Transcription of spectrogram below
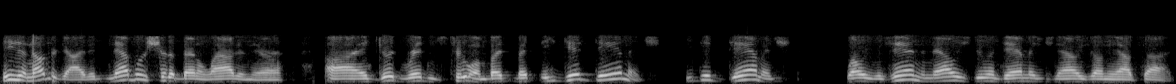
He's another guy that never should have been allowed in there uh, and good riddance to him. But but he did damage. He did damage well, he was in, and now he's doing damage. Now he's on the outside.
